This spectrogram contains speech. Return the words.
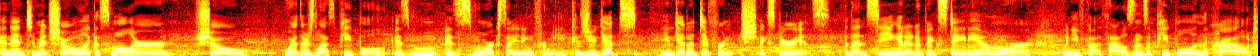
an intimate show, like a smaller show where there's less people, is is more exciting for me because you get you get a different sh- experience than seeing it at a big stadium or when you've got thousands of people in the crowd.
